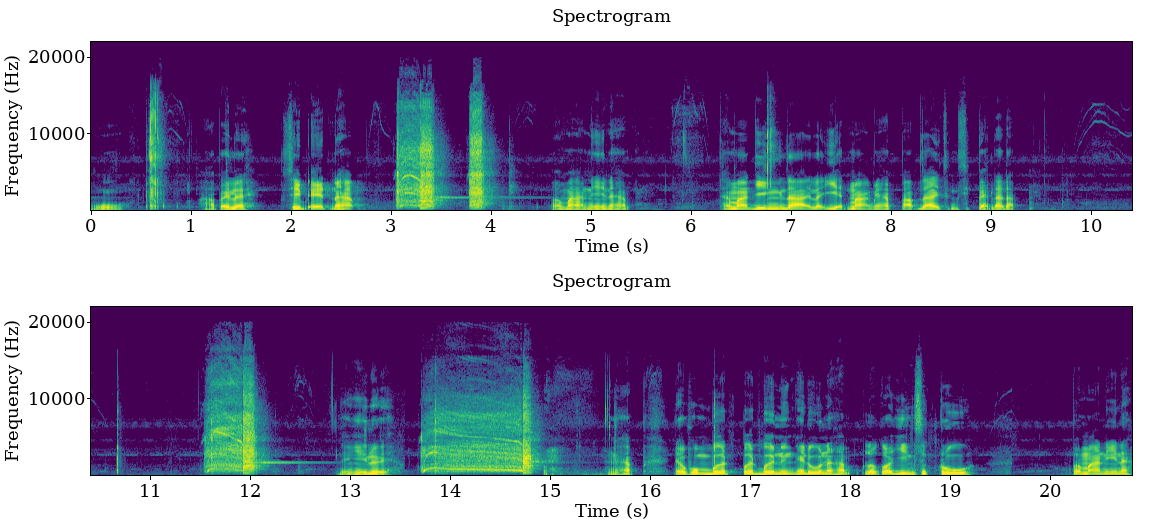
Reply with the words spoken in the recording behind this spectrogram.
โอ้ หาไปเลยสิบเอ็ดนะครับ ประมาณนี้นะครับ สามารถยิงได้ละเอียดมากนะครับ ปรับได้ถึง 18 ระดับ อย่างนี้เลยนะครับ เดี๋ยวผมเปิดเปิดเบอร์หนึ่งให้ดูนะครับ แล้วก็ยิงสกรูประมาณนี้นะ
